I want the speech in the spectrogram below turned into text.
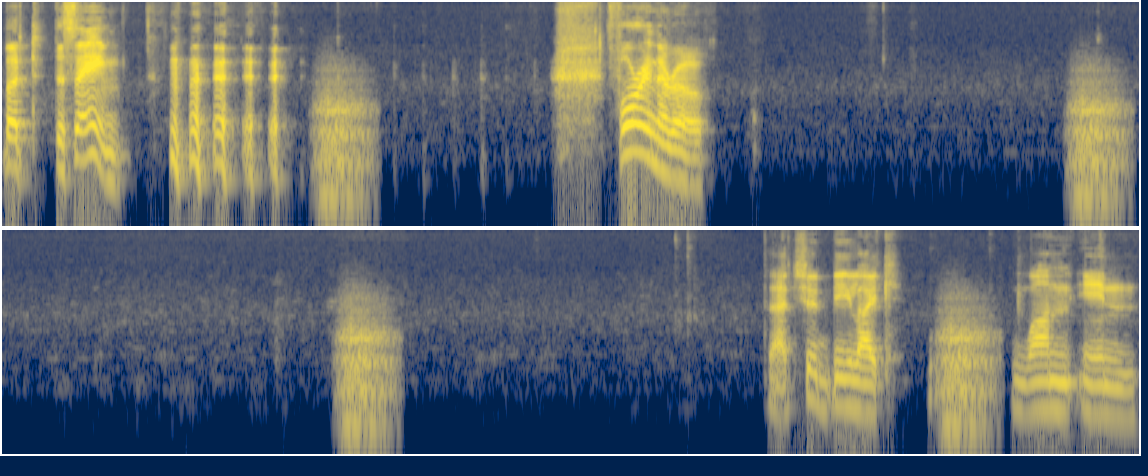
but the same. Four in a row. That should be like one in,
